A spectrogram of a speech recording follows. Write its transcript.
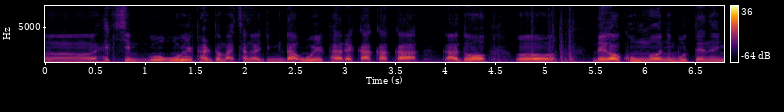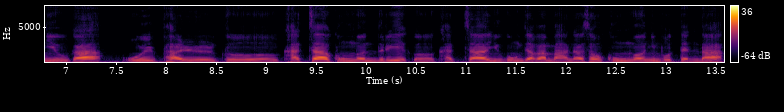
어, 핵심, 5.18도 마찬가지입니다. 5.18에 까까까까도, 어, 내가 공무원이 못 되는 이유가 5.18 그 가짜 공무원들이 어, 가짜 유공자가 많아서 공무원이 못 된다.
